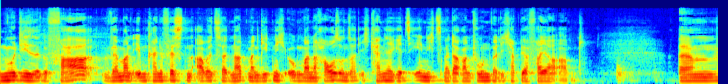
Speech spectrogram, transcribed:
Nur diese Gefahr, wenn man eben keine festen Arbeitszeiten hat, man geht nicht irgendwann nach Hause und sagt, ich kann ja jetzt eh nichts mehr daran tun, weil ich habe ja Feierabend. Ähm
